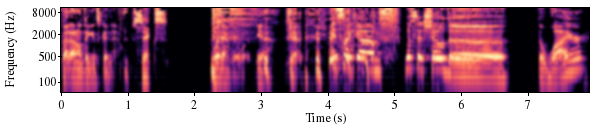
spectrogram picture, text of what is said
But I don't think it's good now. Six. Whatever it was. Yeah. Yeah. It's like, um, what's that show? The, The Wire?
